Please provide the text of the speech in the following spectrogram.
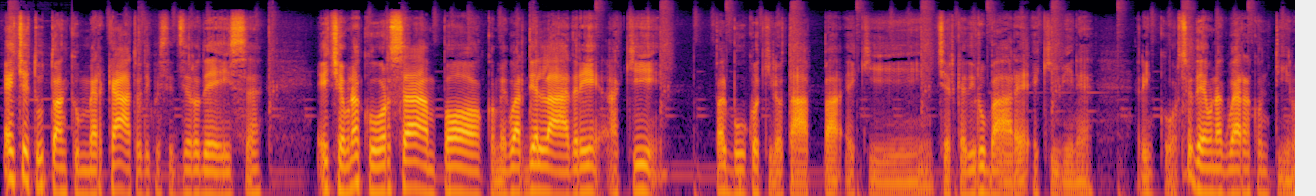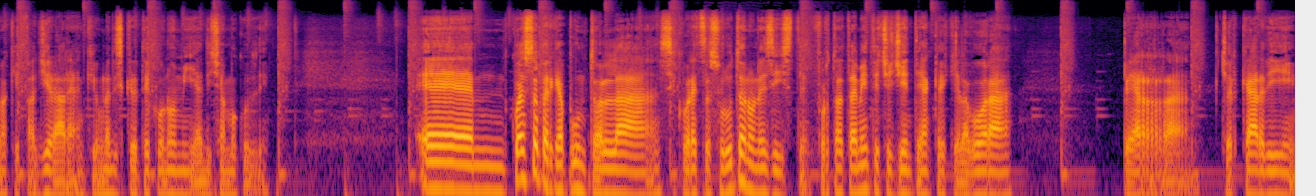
E c'è tutto anche un mercato di questi zero days e c'è una corsa un po' come guardie e ladri a chi fa il buco e chi lo tappa e chi cerca di rubare e chi viene rincorso ed è una guerra continua che fa girare anche una discreta economia, diciamo così. E, ehm, questo perché appunto la sicurezza assoluta non esiste. Fortunatamente c'è gente anche che lavora per cercare di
